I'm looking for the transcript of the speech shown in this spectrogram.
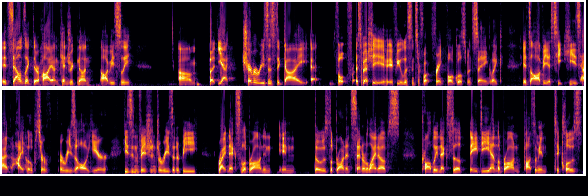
it sounds like they're high on Kendrick Nunn, obviously. Um, but yeah, Trevor Ariza is the guy. uh, Especially if you listen to what Frank Vogel's been saying, like it's obvious he, he's had high hopes for Ariza all year. He's envisioned Ariza to be right next to LeBron in, in those LeBron and center lineups, probably next to AD and LeBron, possibly to close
